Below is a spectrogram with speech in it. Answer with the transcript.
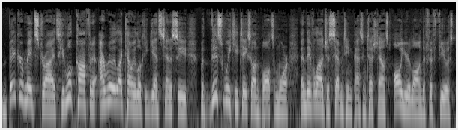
Baker made strides. He looked confident. I really liked how he looked against Tennessee, but this week he takes on Baltimore, and they've allowed just 17 passing touchdowns all year long, the fifth fewest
